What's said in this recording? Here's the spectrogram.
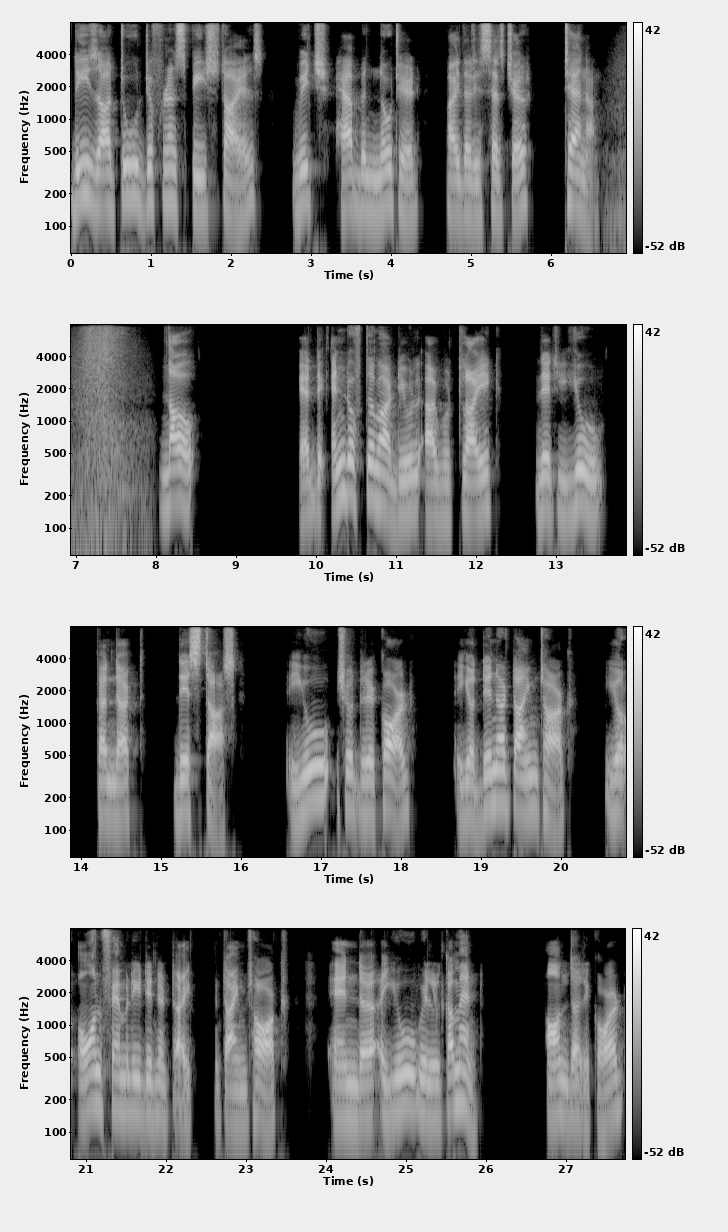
these are two different speech styles which have been noted by the researcher Tannen. Now, at the end of the module, I would like that you conduct this task. You should record your dinner time talk, your own family dinner time talk, and uh, you will comment on the record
